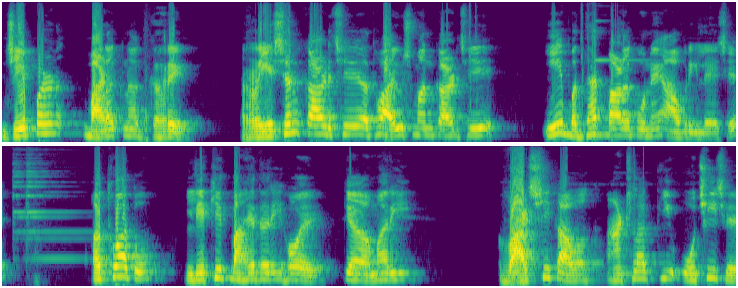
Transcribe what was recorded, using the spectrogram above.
જે પણ બાળકના ઘરે રેશન કાર્ડ છે અથવા આયુષ્માન કાર્ડ છે, એ બધા જ બાળકોને આવરી લે છે. અથવા તો લેખિત બાહેધરી હોય કે અમારી વાર્ષિક આવક આઠ લાખથી ઓછી છે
